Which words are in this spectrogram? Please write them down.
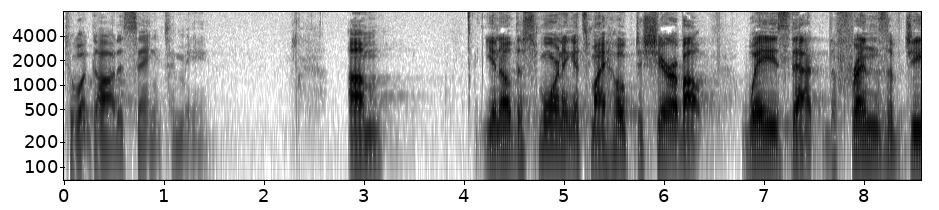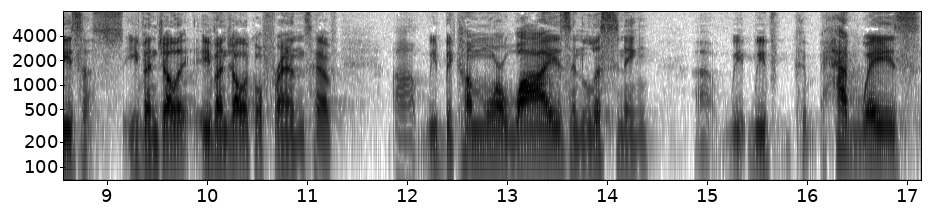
to what God is saying to me? Um, you know, this morning it's my hope to share about ways that the friends of Jesus, evangel- evangelical friends, have uh, we've become more wise in listening uh, we, have had ways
